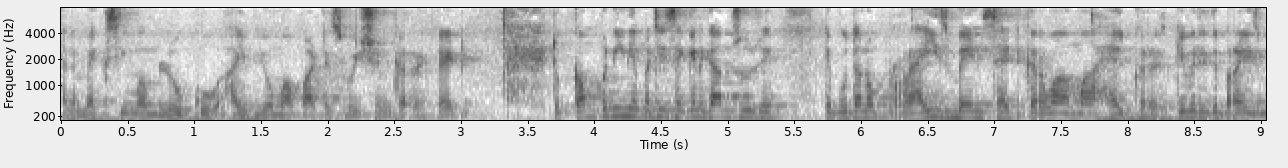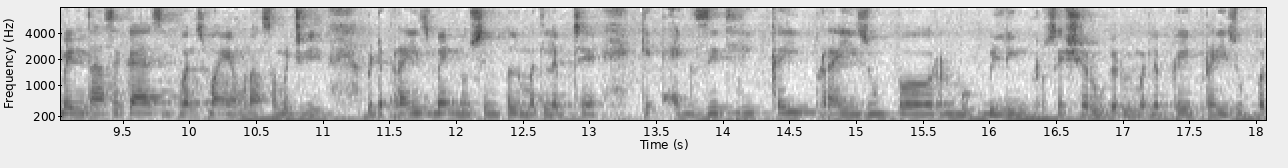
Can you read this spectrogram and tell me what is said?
અને મેક્સિમમ લોકો આઈપીઓમાં પાર્ટિસિપેશન કરે રાઈટ તો કંપનીને પછી સેકન્ડ કામ શું છે? કે પોતાનો પ્રાઇસ બેન્ડ સેટ કરવામાં હેલ્પ કરે છે. કેવી રીતે પ્રાઇસ બેન્ડ થશે? કયા એ હમણાં સમજીએ બટ પ્રાઇઝ બેન્ડનું સિમ્પલ મતલબ છે કે એક્ઝેક્ટલી કઈ પ્રાઇઝ ઉપર બુક બિલ્ડિંગ પ્રોસેસ શરૂ કરવી? મતલબ કઈ પ્રાઇઝ ઉપર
